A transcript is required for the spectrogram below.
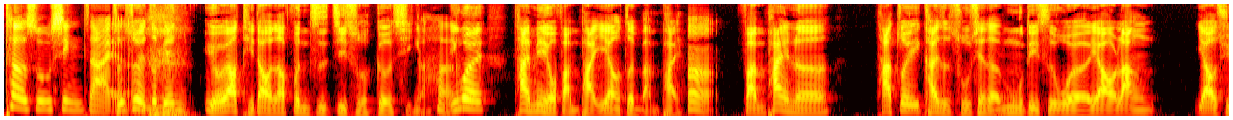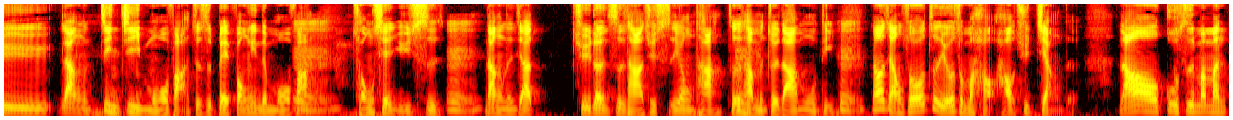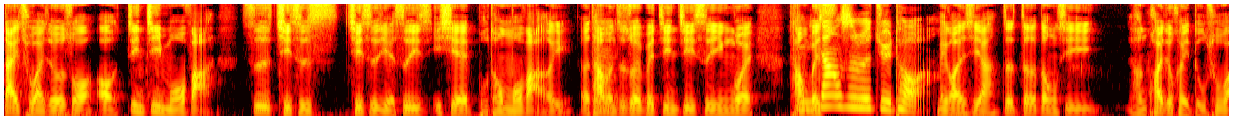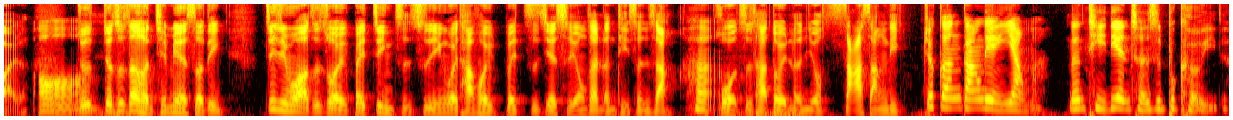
特殊性在了。所以，所以这边有要提到那愤世嫉俗的个性啊，因为它里面有反派，也有正反派。嗯，反派呢，他最一开始出现的目的是为了要让要去让禁忌魔法，就是被封印的魔法重现于世，嗯，让人家去认识它，去使用它，这是他们最大的目的。嗯，然后讲说这有什么好好去讲的？然后故事慢慢带出来，就是说，哦，禁忌魔法是其实其实也是一一些普通魔法而已，而他们之所以被禁忌，是因为他们被、嗯、这样是不是剧透啊？没关系啊，这这个东西很快就可以读出来了。哦，就就是这很前面的设定，禁忌魔法之所以被禁止，是因为它会被直接使用在人体身上，呵或者是它对人有杀伤力，就跟钢炼一样嘛，人体炼成是不可以的。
